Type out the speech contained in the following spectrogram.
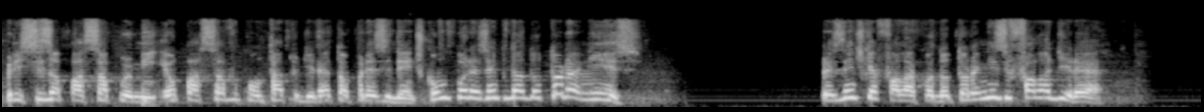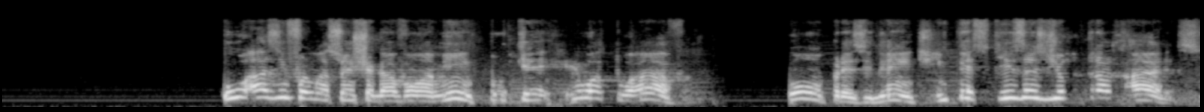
precisa passar por mim. Eu passava o contato direto ao presidente, como por exemplo da doutora Anise. O presidente quer falar com a doutora Anise e fala direto. As informações chegavam a mim porque eu atuava com o presidente em pesquisas de outras áreas.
